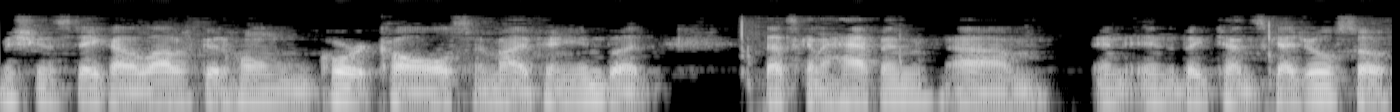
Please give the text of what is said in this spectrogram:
Michigan State got a lot of good home court calls, in my opinion, but that's going to happen um, in, in the Big Ten schedule. So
